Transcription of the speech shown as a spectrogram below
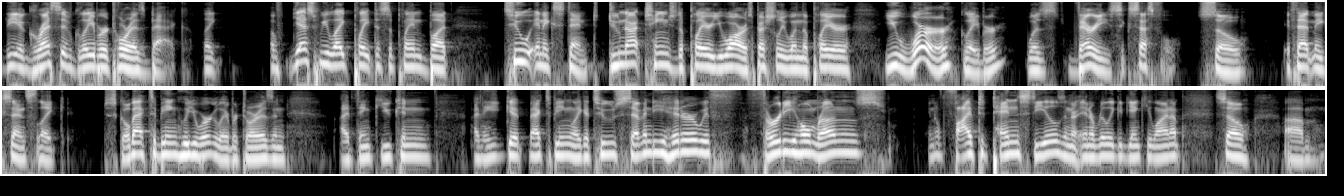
the aggressive Gleyber Torres back. Like, of, yes, we like plate discipline, but to an extent, do not change the player you are, especially when the player you were, Gleyber, was very successful. So if that makes sense, like, just go back to being who you were, Gleyber Torres. And I think you can, I think you get back to being like a 270 hitter with 30 home runs, you know, five to 10 steals in a, in a really good Yankee lineup. So, um,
